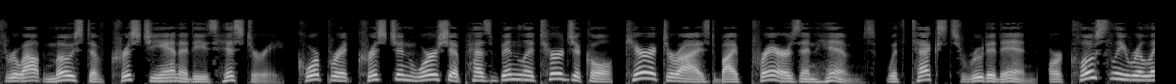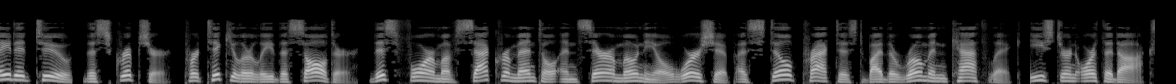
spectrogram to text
Throughout most of Christianity's history, corporate Christian worship has been liturgical, characterized by prayers and hymns, with texts rooted in, or closely related to, the Scripture, particularly the Psalter. This form of sacramental and ceremonial worship is still practiced by the Roman Catholic, Eastern Orthodox,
